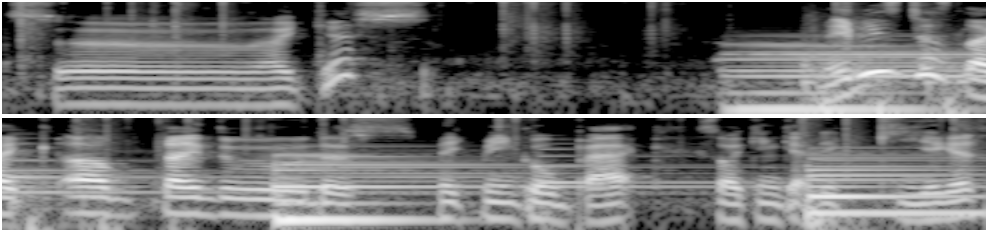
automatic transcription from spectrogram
So I guess maybe it's just like um trying to just make me go back so I can get the key I guess.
